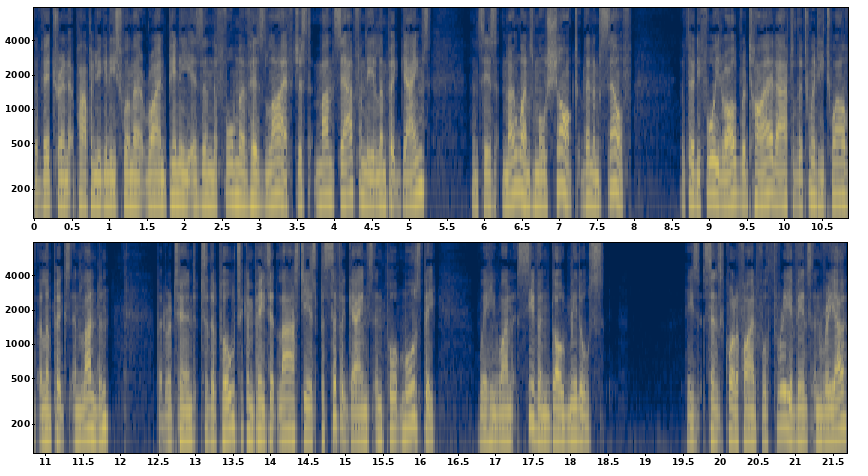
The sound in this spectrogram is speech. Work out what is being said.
The veteran Papua New Guinea swimmer Ryan Pini is in the form of his life just months out from the Olympic Games and says no one's more shocked than himself. The 34 year old retired after the 2012 Olympics in London, but returned to the pool to compete at last year's Pacific Games in Port Moresby, where he won seven gold medals. He's since qualified for three events in Rio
